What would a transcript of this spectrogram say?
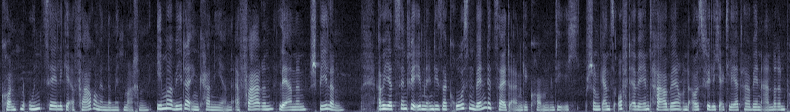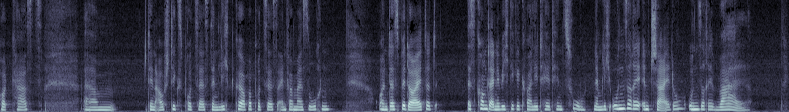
konnten unzählige Erfahrungen damit machen, immer wieder inkarnieren, erfahren, lernen, spielen. Aber jetzt sind wir eben in dieser großen Wendezeit angekommen, die ich schon ganz oft erwähnt habe und ausführlich erklärt habe in anderen Podcasts. Ähm, den Aufstiegsprozess, den Lichtkörperprozess einfach mal suchen. Und das bedeutet, es kommt eine wichtige Qualität hinzu, nämlich unsere Entscheidung, unsere Wahl.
